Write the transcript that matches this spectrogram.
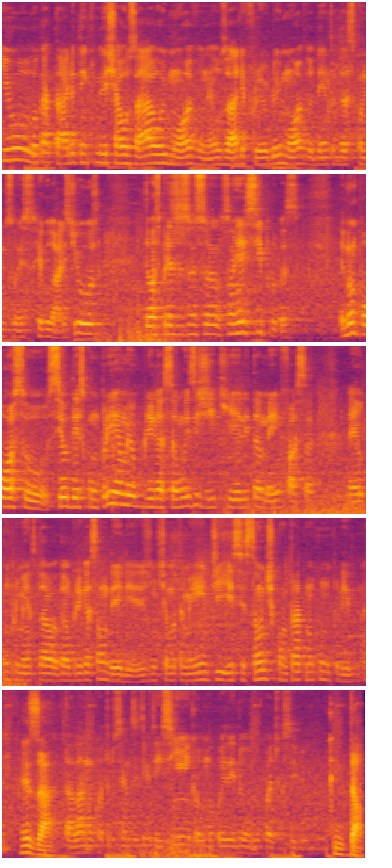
e o locatário tem que me deixar usar o imóvel, né, usar e fruir do imóvel dentro das condições regulares de uso. Então as prestações são, são recíprocas. Eu não posso, se eu descumprir a minha obrigação, exigir que ele também faça é, o cumprimento da, da, obrigação dele. A gente chama também de exceção de contrato não cumprido. Né? Exato. Está lá no 435, alguma coisa aí do, do Código Civil. Então,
